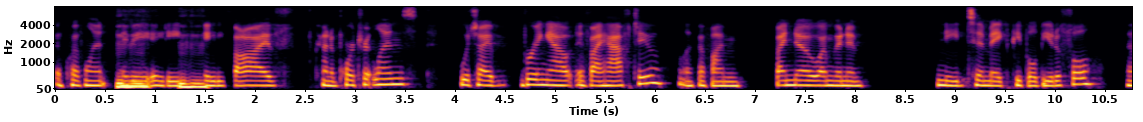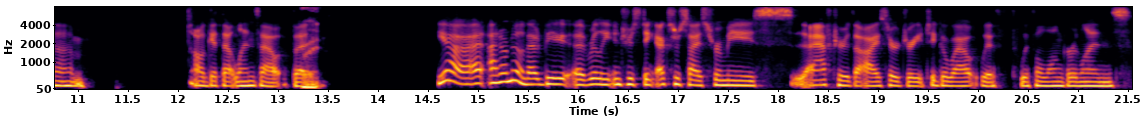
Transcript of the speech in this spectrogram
equivalent, maybe Mhm, 80, mhm. 85 kind of portrait lens, which I bring out if I have to. Like if I'm, if I know I'm going to need to make people beautiful, um, I'll get that lens out. But right. yeah, I, I don't know. That would be a really interesting exercise for me s- after the eye surgery to go out with with a longer lens.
